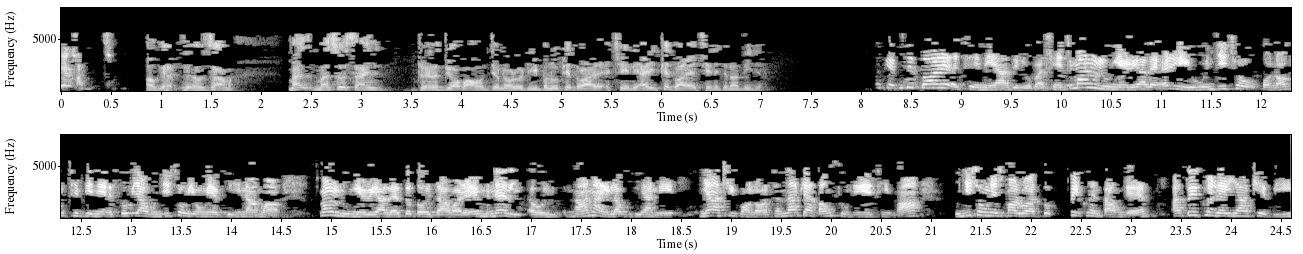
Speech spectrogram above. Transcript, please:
လက်ခံတယ် ဟုတ်ကဲ့ဟိုစမ်းမမဆူဆိုင်ပြောပါအောင်ကျွန်တော်တို့ဒီဘယ်လိုဖြစ်သွားတဲ့ အခြေအနေ အဲ့ဒီဖြစ်သွားတဲ့ အခြေအနေကျွန်တော်သိကြတယ် ဟုတ်ကဲ့ ဖြစ်သွားတဲ့ အခြေအနေက ဒီလိုပါရှင်ကျမတို့ လူငယ်တွေကလည်း အဲ့ဒီဝင်ကြီးချုပ်ပေါ့နော် ကချင်ပြည်နယ် အစိုးရဝင်ကြီးချုပ်ရုံးရဲ့ ဘေးနားမှာ ကျမတို့ လူငယ်တွေကလည်း တော်တော်ကြပါတယ် မနေ့ဟို9နာရီလောက်ကတည်းကနေ ညအထိပေါ့နော် ဆန္ဒပြတောင်းဆိုနေတဲ့အချိန်မှာ ဝန်ကြီးချုပ်နဲ့ ကျမတို့က တွေ့ခွင့်တောင်းတယ်။အတွေ့ခွင့်လည်း ရခဲ့ပြီး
